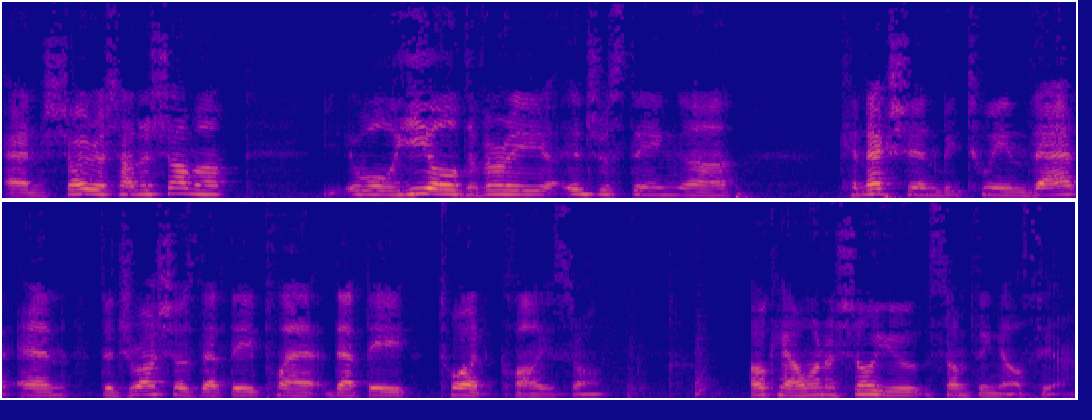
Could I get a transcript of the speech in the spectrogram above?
and Shayrash Hanashama, it will yield a very interesting uh, connection between that and the drushas that they plan that they taught Klal Yisrael. Okay, I want to show you something else here.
